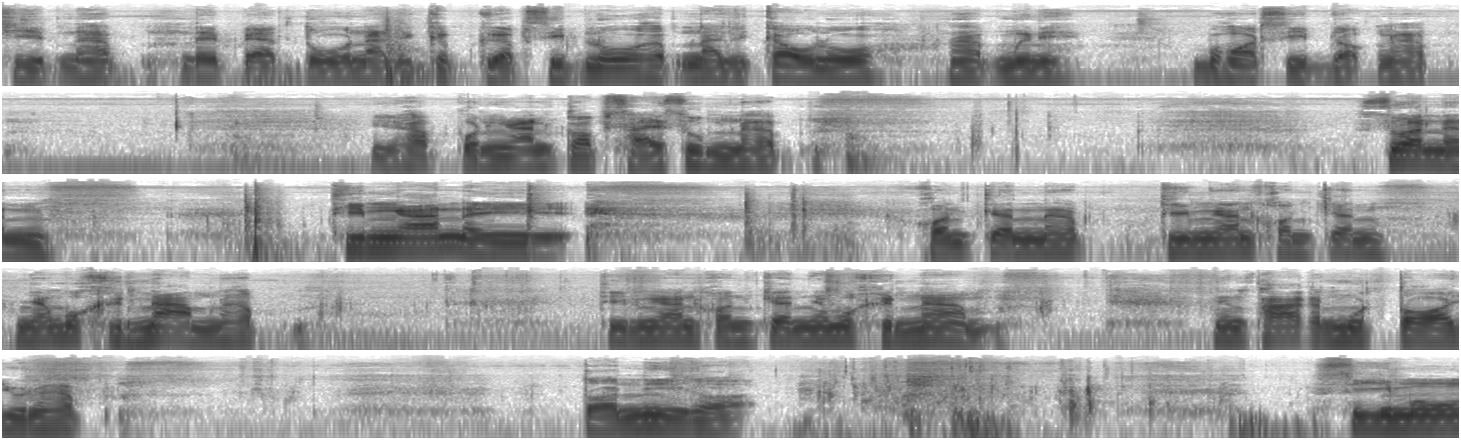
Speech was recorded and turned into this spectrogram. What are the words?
ขีดนะครับ ได้แปดตัวน่าจะเกือบเกือบสิบโลครับ น่าจะเก้าโลนะครับ มือนี้บ่ฮอดสิบดอกนะครับ นี่ครับผลงานกรอบสายซุ่มนะครับ ส่วนนั้นทีมงานในขอนแก่นนะครับ ทีมงานขอนแก่นยังบ่ขึ้นน้ำนะครับ ทีมงานขอนแก่นยังบ่ขึ้นน้ำยังพากันมุดต่ออยู่นะครับ ตอนนี้ก็สี่โมง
